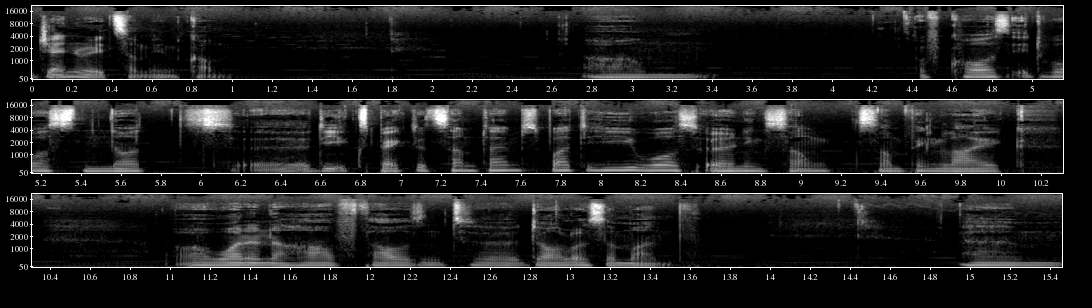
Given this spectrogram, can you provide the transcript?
generate some income. Um, of course, it was not uh, the expected sometimes, but he was earning some something like uh, one and a half thousand dollars a month. Um,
